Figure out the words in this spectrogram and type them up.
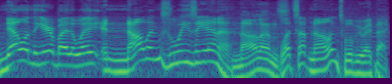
now on the air, by the way, in Nolens, Louisiana. Nolans. What's up, Nolens? We'll be right back.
